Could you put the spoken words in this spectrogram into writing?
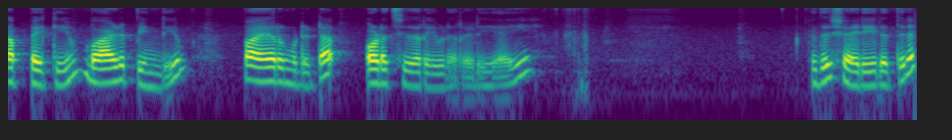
കപ്പയ്ക്കയും വാഴപ്പിന്റെയും പയറും കൂടി ഇട്ട ഉടച്ചു കറി ഇവിടെ റെഡിയായി ഇത് ശരീരത്തിന്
